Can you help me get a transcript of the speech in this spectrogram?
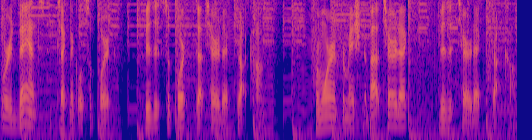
or advanced technical support, visit support.teradek.com. For more information about Teradek, visit teradek.com.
